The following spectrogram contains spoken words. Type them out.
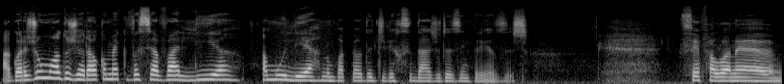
Agora, de um modo geral, como é que você avalia a mulher no papel da diversidade das empresas? Você falou, né,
